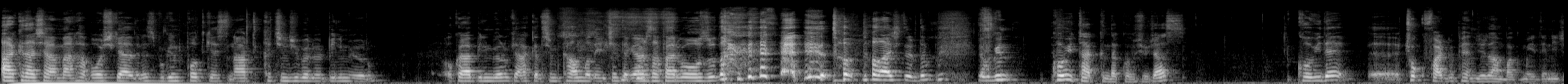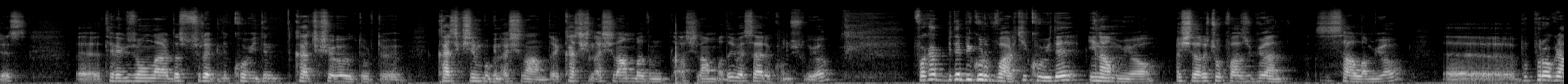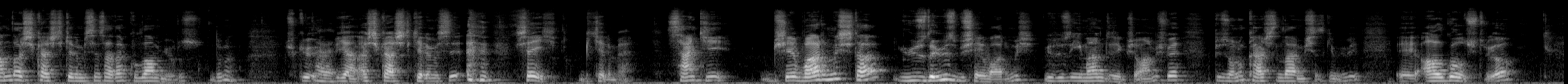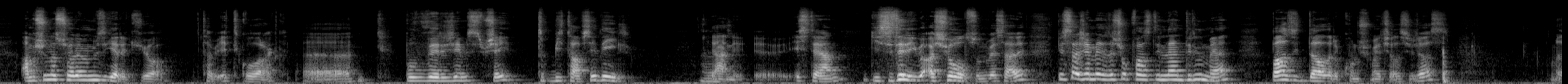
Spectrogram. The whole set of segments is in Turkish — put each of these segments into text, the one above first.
Arkadaşlar merhaba, hoş geldiniz. Bugün podcast'in artık kaçıncı bölümü bilmiyorum. O kadar bilmiyorum ki arkadaşım kalmadığı için tekrar Zafer ve Oğuz'u da do- dolaştırdım. Ve bugün Covid hakkında konuşacağız. Covid'e e, çok farklı pencereden bakmayı deneyeceğiz. E, televizyonlarda sürekli Covid'in kaç kişi öldürdüğü, kaç kişinin bugün aşılandığı, kaç kişinin aşılanmadığı, aşılanmadığı vesaire konuşuluyor. Fakat bir de bir grup var ki Covid'e inanmıyor. Aşılara çok fazla güven sağlamıyor. Ee, bu programda aşı karşıtı kelimesini zaten kullanmıyoruz. Değil mi? Çünkü Evet. yani aşı karşıtı kelimesi şey bir kelime. Sanki bir şey varmış da yüzde yüz bir şey varmış. Yüzde yüz iman edecek bir şey varmış ve biz onun karşısındaymışız gibi bir e, algı oluşturuyor. Ama şunu da söylememiz gerekiyor. Tabii etik olarak. Ee, bu vereceğimiz şey tıbbi tavsiye değil. Evet. Yani e, isteyen istediği gibi aşı olsun vesaire. Biz sadece medyada çok fazla dinlendirilmeyen bazı iddiaları konuşmaya çalışacağız. Ee,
